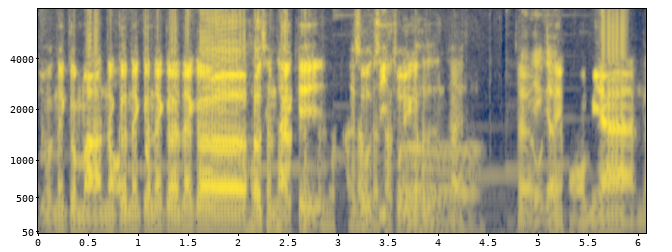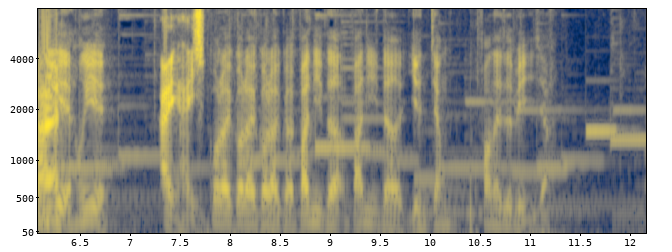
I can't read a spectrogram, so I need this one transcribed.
有那个吗？那个那个那个那个合成台可以，还是我自己做一个合成台？对，我在你后面红来。叶，红叶，哎嗨过来，过来，过来，过来，把你的把你的岩浆放在这边一下。啊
